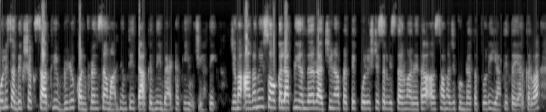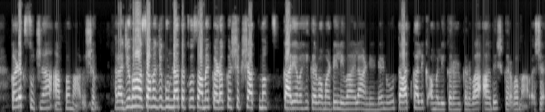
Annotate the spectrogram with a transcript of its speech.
પોલીસ અધિક્ષક સાથે વીડિયો કોન્ફરન્સના માધ્યમથી તાકીદની બેઠક યોજી હતી, જેમાં આગામી સો કલાકની અંદર રાજ્યના પ્રત્યેક પોલીસ સ્ટેશન વિસ્તારમાં રહેતા અસામાજિક ગુંડા તત્વોની યાદી તૈયાર કરવા કડક સૂચના આપવામાં આવી છે. રાજ્યમાં અસામાજિક ગુંડા તત્વો સામે કડક શિક્ષાત્મક કાર્યવાહી કરવા માટે લેવાયેલા આ નિર્ણયનું તાત્કાલિક અમલીકરણ કરવા આદેશ કરવામાં આવે છે.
